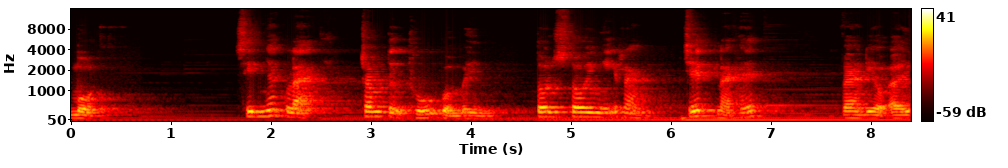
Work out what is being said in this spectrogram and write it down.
một. Xin nhắc lại, trong tự thú của mình, tolstoy nghĩ rằng chết là hết và điều ấy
